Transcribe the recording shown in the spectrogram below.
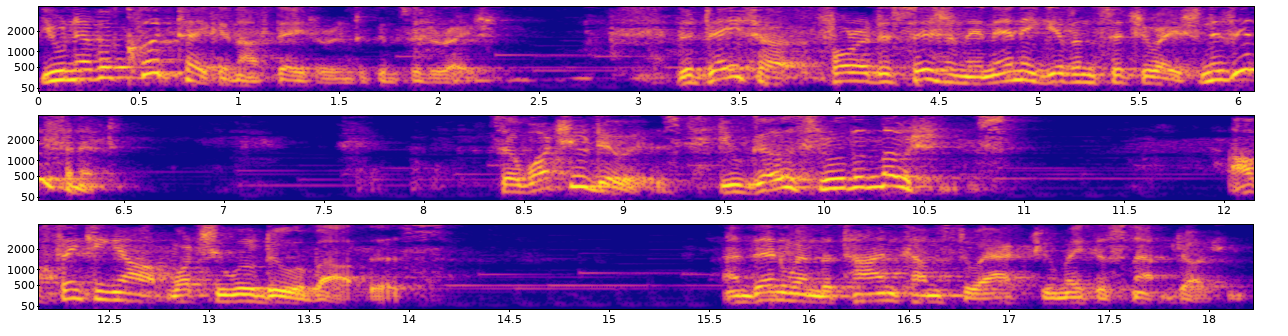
you never could take enough data into consideration. The data for a decision in any given situation is infinite. So what you do is, you go through the motions of thinking out what you will do about this. And then when the time comes to act, you make a snap judgment.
